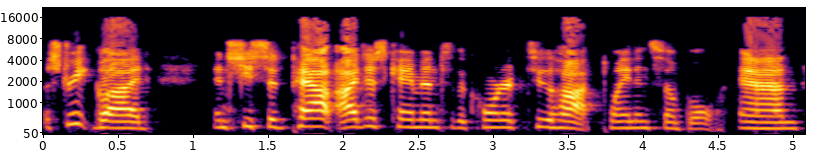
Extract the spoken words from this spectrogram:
a street glide, and she said, "Pat, I just came into the corner too hot, plain and simple, and."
